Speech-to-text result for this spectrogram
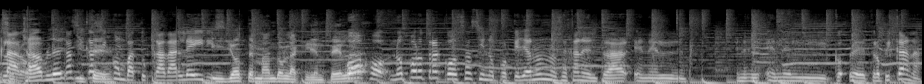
Claro, desechable. casi y, casi te- con batucada ladies. y yo te mando la clientela. Ojo, no por otra cosa, sino porque ya no nos dejan entrar en el en el, en el eh, Tropicana.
